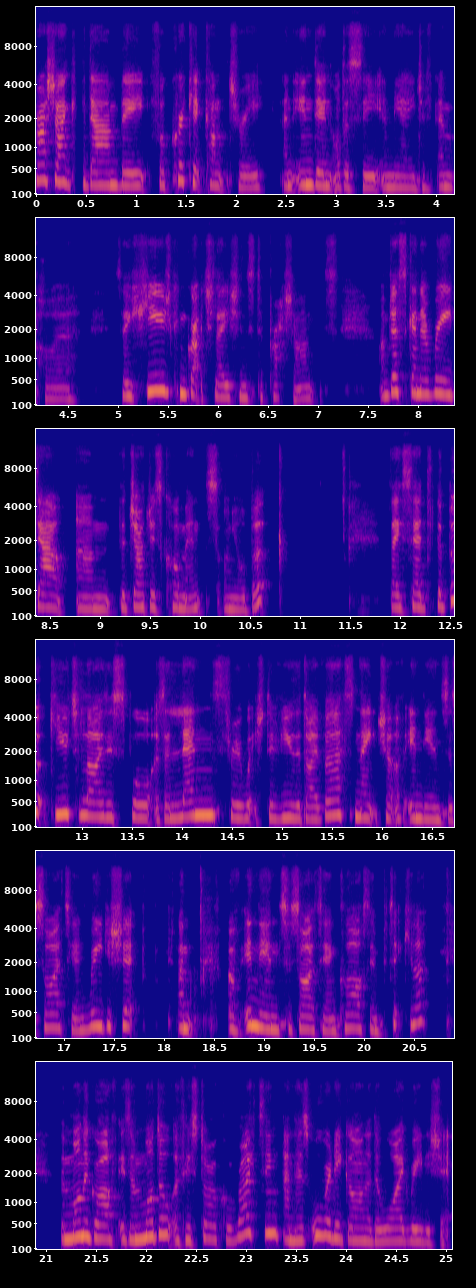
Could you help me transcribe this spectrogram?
Prashant Kidambi for Cricket Country, an Indian Odyssey in the Age of Empire. So huge congratulations to Prashant. I'm just going to read out um, the judges' comments on your book. They said the book utilises sport as a lens through which to view the diverse nature of Indian society and readership, um, of Indian society and class in particular. The monograph is a model of historical writing and has already garnered a wide readership,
